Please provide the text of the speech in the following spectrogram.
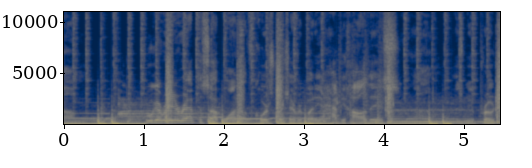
Um, we'll get ready to wrap this up. Want to, of course, wish everybody a happy holidays um, as we approach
